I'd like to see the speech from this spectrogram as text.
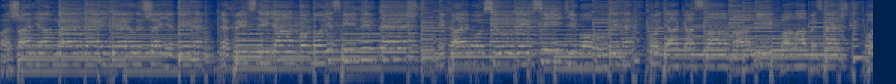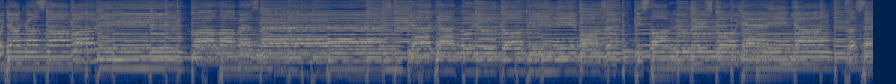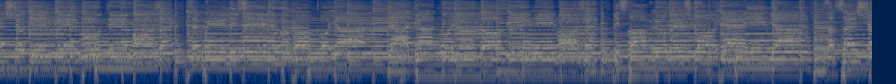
Бажання в мене є лише єдине, для християн воно є спільним теж, нехай повсюди в світі Богу лине, подяка, слава і хвала без меж, подяка, слава і хвала без. Я дякую тобі, Боже, і славлю. все, що.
